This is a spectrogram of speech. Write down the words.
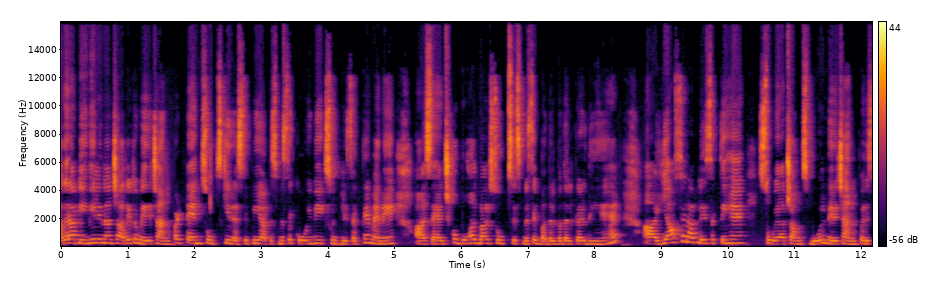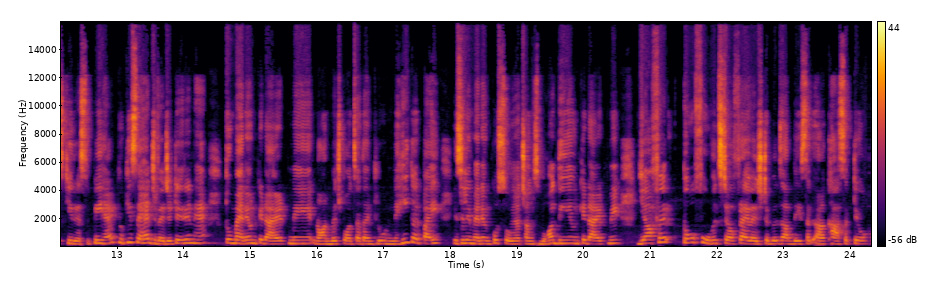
अगर आप ये नहीं लेना चाहते तो मेरे चैनल पर टेन सूप्स की रेसिपी आप इसमें से कोई भी एक सूप ले सकते हैं। मैंने सहज को बहुत बार सूप्स इसमें से बदल बदल कर दिए हैं। या फिर आप ले सकते हैं सोया चंक्स बोल मेरे चैनल पर इसकी रेसिपी है क्योंकि सहज वेजिटेरियन है तो मैंने उनके डाइट में नॉनवेज बहुत ज़्यादा इंक्लूड नहीं कर पाई इसलिए मैंने उनको सोया चंक्स बहुत दिए हैं उनके डाइट में। या फिर tofu with stir fry vegetables आप दे सक, खा सकते हो।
